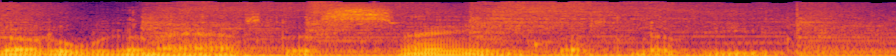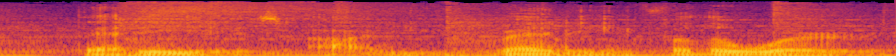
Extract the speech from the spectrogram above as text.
know that we're going to ask the same question of you. That is, are you ready for the word?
